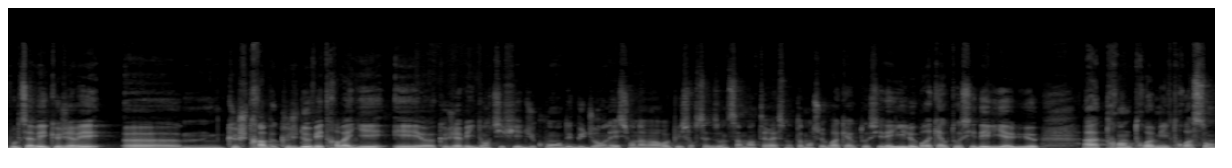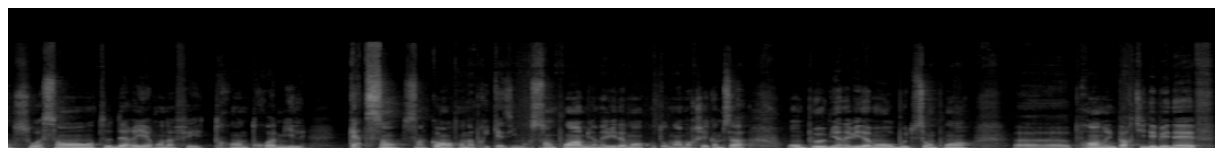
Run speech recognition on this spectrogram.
Vous le savez que j'avais euh, que, je devais travailler et euh, que j'avais identifié du coup en début de journée. Si on avait un repli sur cette zone, ça m'intéresse notamment ce breakout haussier daily. Le breakout haussier daily a eu lieu à 33 360. Derrière, on a fait 33 450, on a pris quasiment 100 points. Bien évidemment, quand on a un marché comme ça, on peut bien évidemment au bout de 100 points euh, prendre une partie des bénéfices,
